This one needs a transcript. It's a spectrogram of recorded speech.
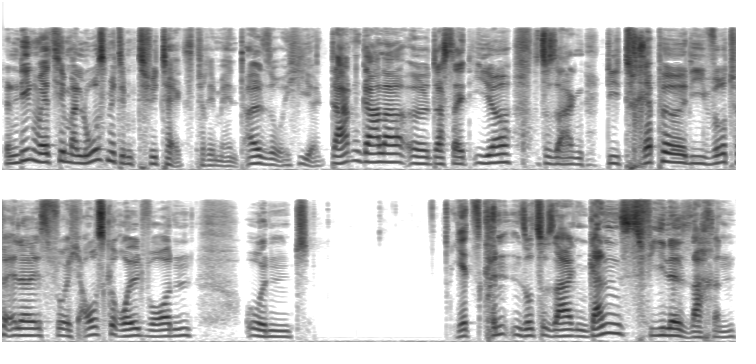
Dann legen wir jetzt hier mal los mit dem Twitter-Experiment. Also hier, Datengala, äh, das seid ihr. Sozusagen die Treppe, die virtuelle, ist für euch ausgerollt worden. Und jetzt könnten sozusagen ganz viele Sachen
